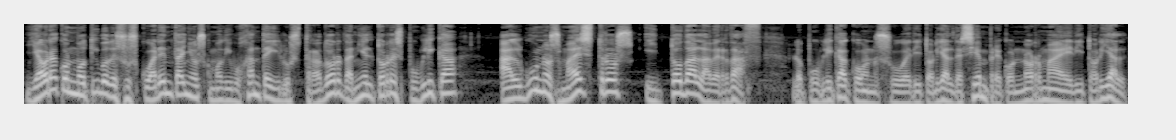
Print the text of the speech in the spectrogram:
Y ahora, con motivo de sus 40 años como dibujante e ilustrador, Daniel Torres publica Algunos maestros y toda la verdad. Lo publica con su editorial de siempre, con Norma Editorial.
